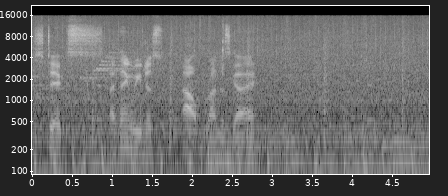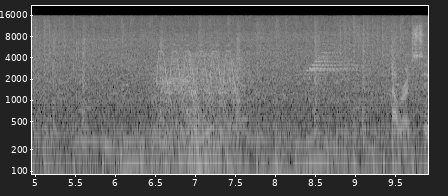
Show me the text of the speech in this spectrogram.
sticks. I think we can just outrun this guy. That works too.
